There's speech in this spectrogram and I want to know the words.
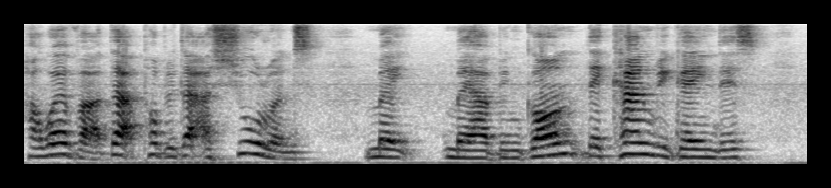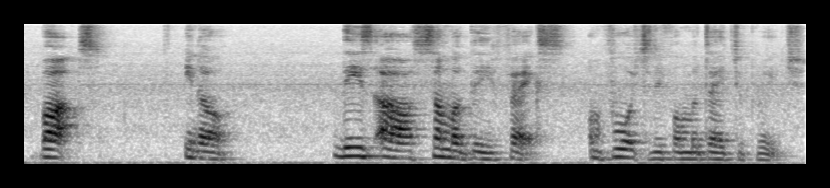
However, that probably that assurance may may have been gone. They can regain this, but you know, these are some of the effects, unfortunately, from a data breach.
